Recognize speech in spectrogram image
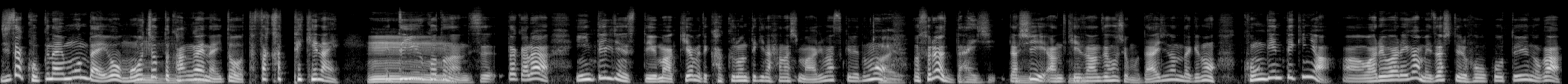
実は国内問題をもうちょっと考えないと戦っていけない。っていうことなんです。だから、インテリジェンスっていう、まあ、極めて格論的な話もありますけれども、はい、それは大事だし、あの経済安全保障も大事なんだけども、根源的には、我々が目指している方向というのが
